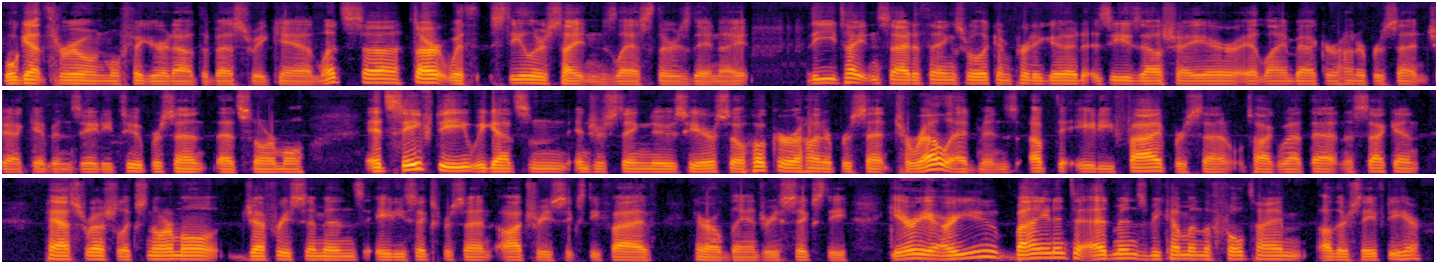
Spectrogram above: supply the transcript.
we'll get through and we'll figure it out the best we can. Let's uh, start with Steelers Titans last Thursday night. The Titan side of things were looking pretty good. Aziz Al-Shaair at linebacker, 100%. Jack Gibbens, 82%. That's normal. At safety, we got some interesting news here. So Hooker 100%, Terrell Edmunds up to 85%. We'll talk about that in a second. Pass rush looks normal. Jeffrey Simmons 86%, Autry 65, Harold Landry 60. Gary, are you buying into Edmunds becoming the full-time other safety here?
